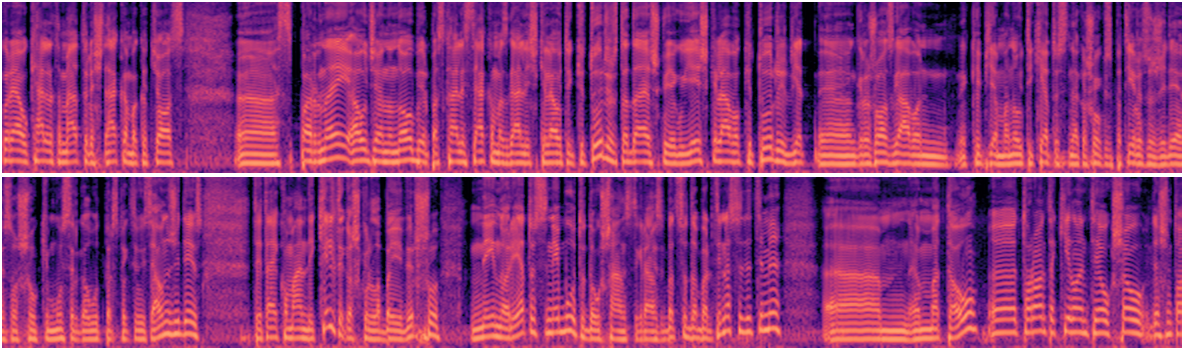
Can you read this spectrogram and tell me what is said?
kurią jau keletą metų yra šnekama, kad jos e, sparnai, Audžia Nanaubi ir Paskalis Sekamas gali iškeliauti kitur ir tada, aišku, jeigu jie iškeliavo kitur ir jie e, gražos gavo, kaip jie, manau, tikėtųsi, ne kažkokius patyrusius žaidėjus, o šaukimus ir galbūt perspektyvus jaunus žaidėjus, tai tai komandai kilti kažkur labai į viršų, nei norėtųsi, nei būtų daug šansų tikriausiai, bet su dabartinė sudėtimi um, matau uh, Torontą kylantį aukščiau 10,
